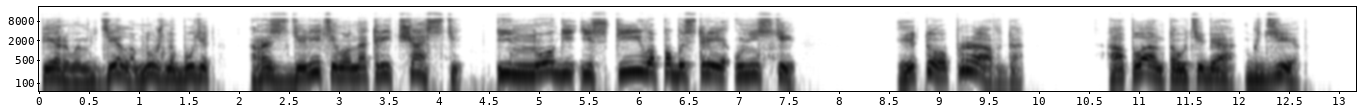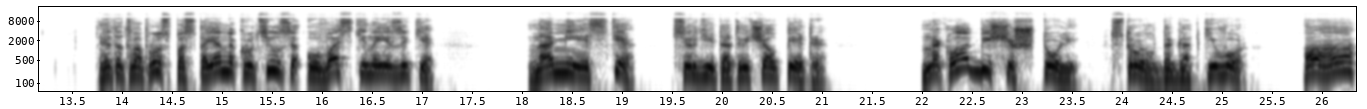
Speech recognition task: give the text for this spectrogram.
первым делом нужно будет разделить его на три части и ноги из Киева побыстрее унести. И то правда. А план-то у тебя где? Этот вопрос постоянно крутился у Васьки на языке. На месте, — сердито отвечал Петря. «На кладбище, что ли?» — строил догадки вор. «Ага,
